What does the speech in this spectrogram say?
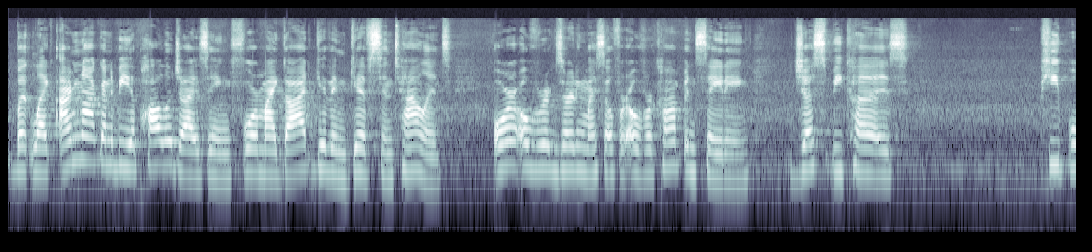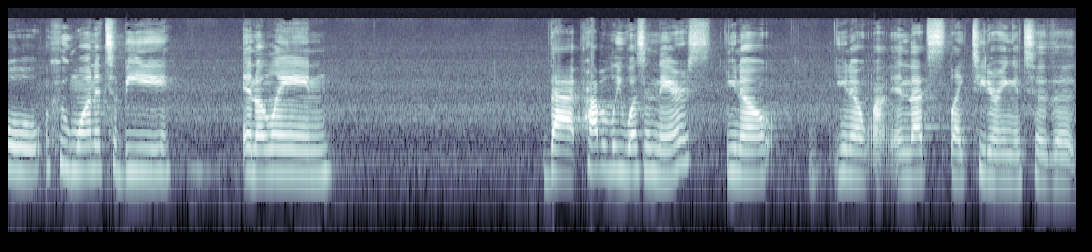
but like, I'm not going to be apologizing for my God given gifts and talents or overexerting myself or overcompensating just because people who wanted to be in a lane that probably wasn't theirs you know, you know, and that's like teetering into the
